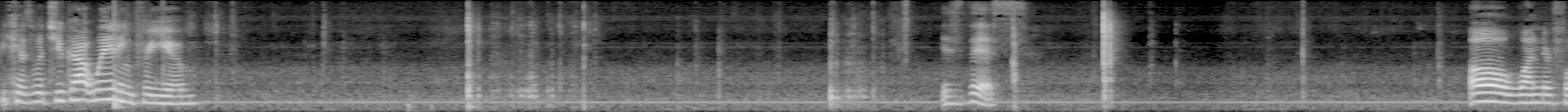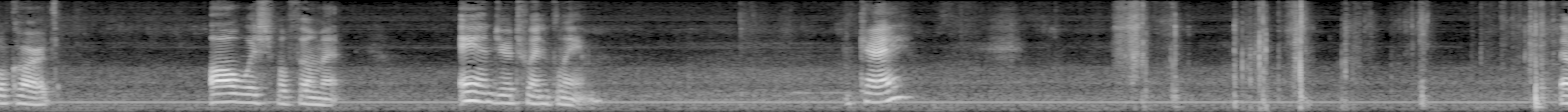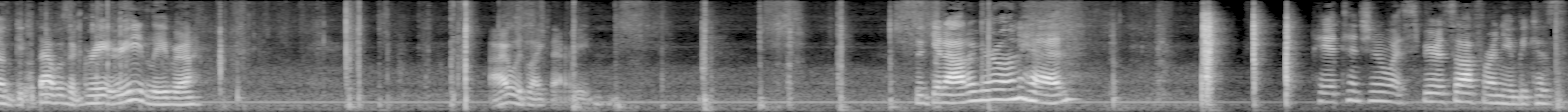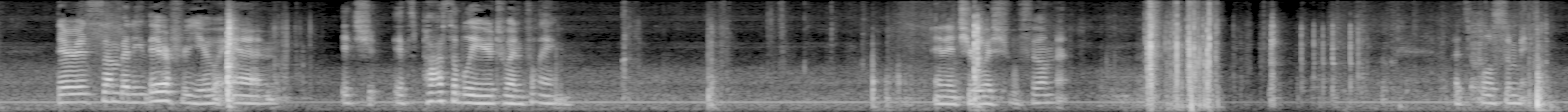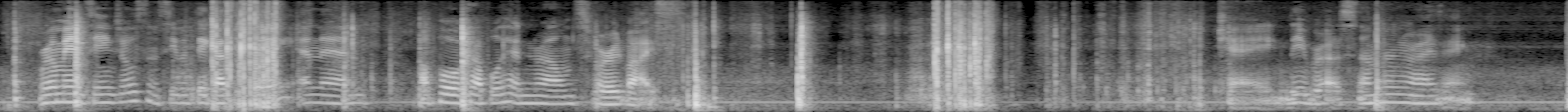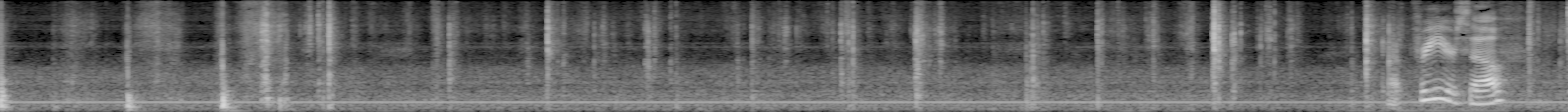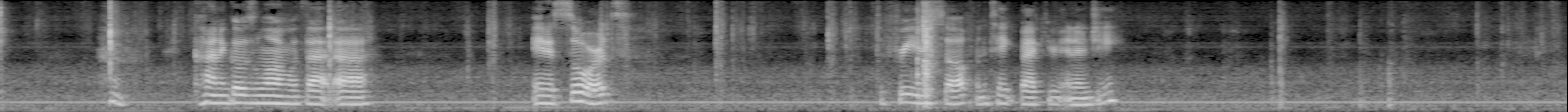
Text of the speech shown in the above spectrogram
Because what you got waiting for you is this. All wonderful cards. All wish fulfillment. And your twin flame. Okay? That was a great read, Libra. I would like that read. So get out of your own head. Pay attention to what Spirit's offering you because there is somebody there for you and it's, it's possibly your twin flame. And it's your wish fulfillment. Let's pull some romance angels and see what they got to say. And then I'll pull a couple hidden realms for advice. Okay, Libra, Sun, Moon, Rising. Free yourself. kind of goes along with that uh, Eight of Swords. To free yourself and take back your energy.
